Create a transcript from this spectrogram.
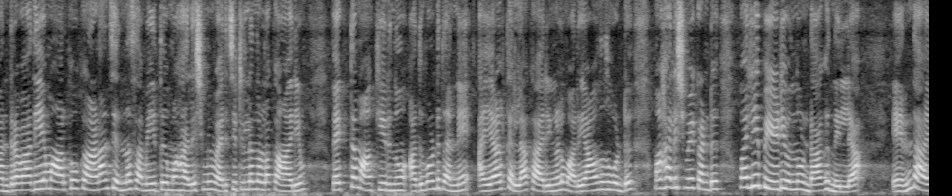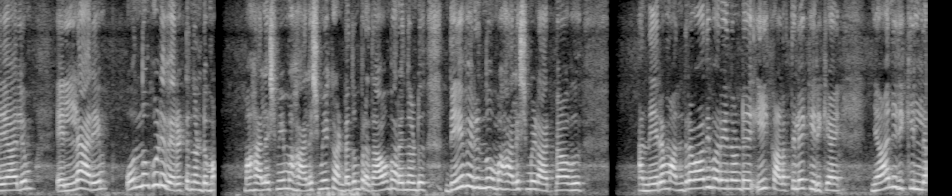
മന്ത്രവാദിയെ മാർക്കോ കാണാൻ ചെന്ന സമയത്ത് മഹാലക്ഷ്മി മരിച്ചിട്ടില്ലെന്നുള്ള കാര്യം വ്യക്തമാക്കിയിരുന്നു. അതുകൊണ്ട് തന്നെ അയാൾക്ക് എല്ലാ കാര്യങ്ങളും അറിയാവുന്നതുകൊണ്ട് മഹാലക്ഷ്മിയെ കണ്ട് വലിയ പേടിയൊന്നും ഉണ്ടാകുന്നില്ല. എന്തായാലും എല്ലാവരെയും ഒന്നും കൂടി വരട്ടുന്നുണ്ട് മഹാലക്ഷ്മി. മഹാലക്ഷ്മിയെ കണ്ടതും പ്രതാപം പറയുന്നുണ്ട് ദേ വരുന്നു മഹാലക്ഷ്മിയുടെ ആത്മാവ്. അന്നേരം മന്ത്രവാദി പറയുന്നുണ്ട് ഈ കളത്തിലേക്ക് ഇരിക്കാൻ ഞാനിരിക്കില്ല.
